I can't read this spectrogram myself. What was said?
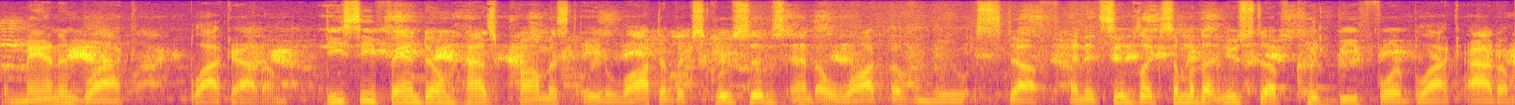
The Man in Black, Black Adam. DC Fandom has promised a lot of exclusives and a lot of new stuff. And it seems like some of that new stuff could be for Black Adam.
